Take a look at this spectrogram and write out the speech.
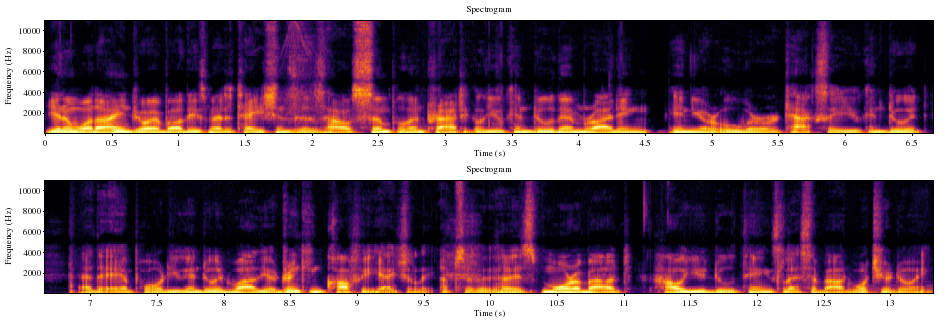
You know what I enjoy about these meditations is how simple and practical you can do them riding in your Uber or taxi. You can do it at the airport. You can do it while you're drinking coffee. Actually, Absolutely. so it's more about how you do things, less about what you're doing.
